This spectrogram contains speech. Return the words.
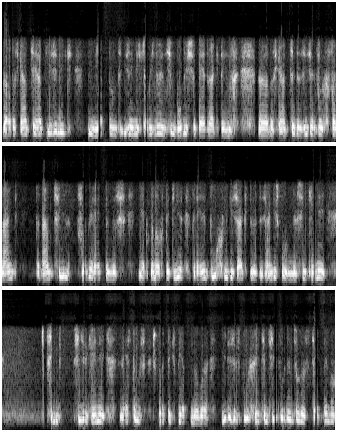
äh, das Ganze hat irrsinnig einen Wert und ist eigentlich, glaube ich, nur ein symbolischer Beitrag, denn äh, das Ganze, das ist einfach verlangt verdammt viel Vorbereitung. Das merkt man auch bei dir, bei deinem Buch, wie gesagt, du hast es angesprochen, das sind keine, sind sicher keine Leistungssportexperten, aber wie dieses Buch rezensiert wurde und so, das zeigt einfach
